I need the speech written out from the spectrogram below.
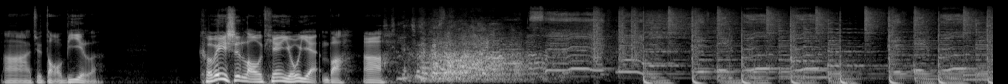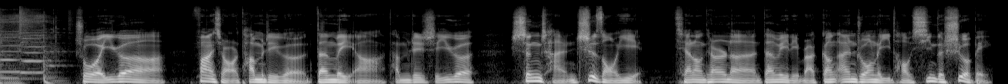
啊，就倒闭了，可谓是老天有眼吧啊。说我一个发小，他们这个单位啊，他们这是一个。生产制造业，前两天呢，单位里边刚安装了一套新的设备，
